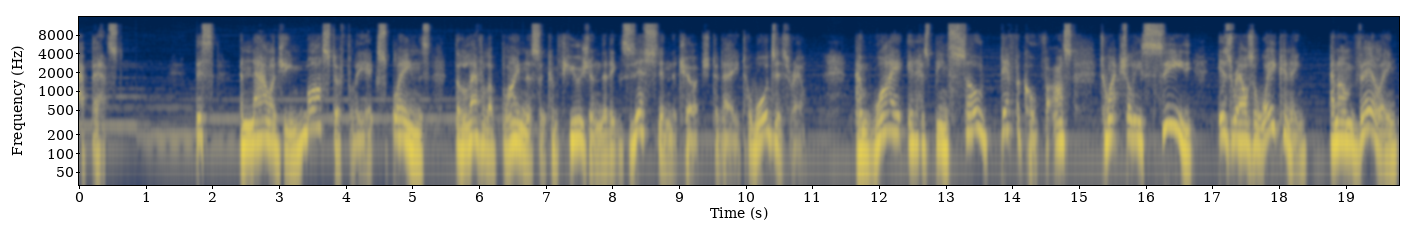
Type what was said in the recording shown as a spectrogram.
at best. This analogy masterfully explains the level of blindness and confusion that exists in the church today towards Israel and why it has been so difficult for us to actually see Israel's awakening and unveiling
